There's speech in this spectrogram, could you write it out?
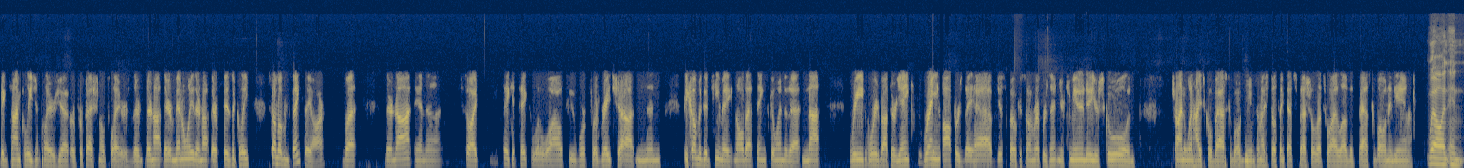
big time collegiate players yet or professional players. They're they're not there mentally, they're not there physically. Some of them think they are, but they're not. And uh, so I think it takes a little while to work for a great shot and then become a good teammate and all that things go into that. And not read worried about their yank ranking offers they have. Just focus on representing your community, your school, and trying to win high school basketball games. And I still think that's special. That's why I love it, basketball in Indiana. Well, and, and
